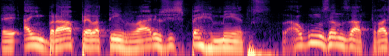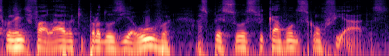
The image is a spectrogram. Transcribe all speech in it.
É, a Embrapa ela tem vários experimentos. Alguns anos atrás, quando a gente falava que produzia uva, as pessoas ficavam desconfiadas.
